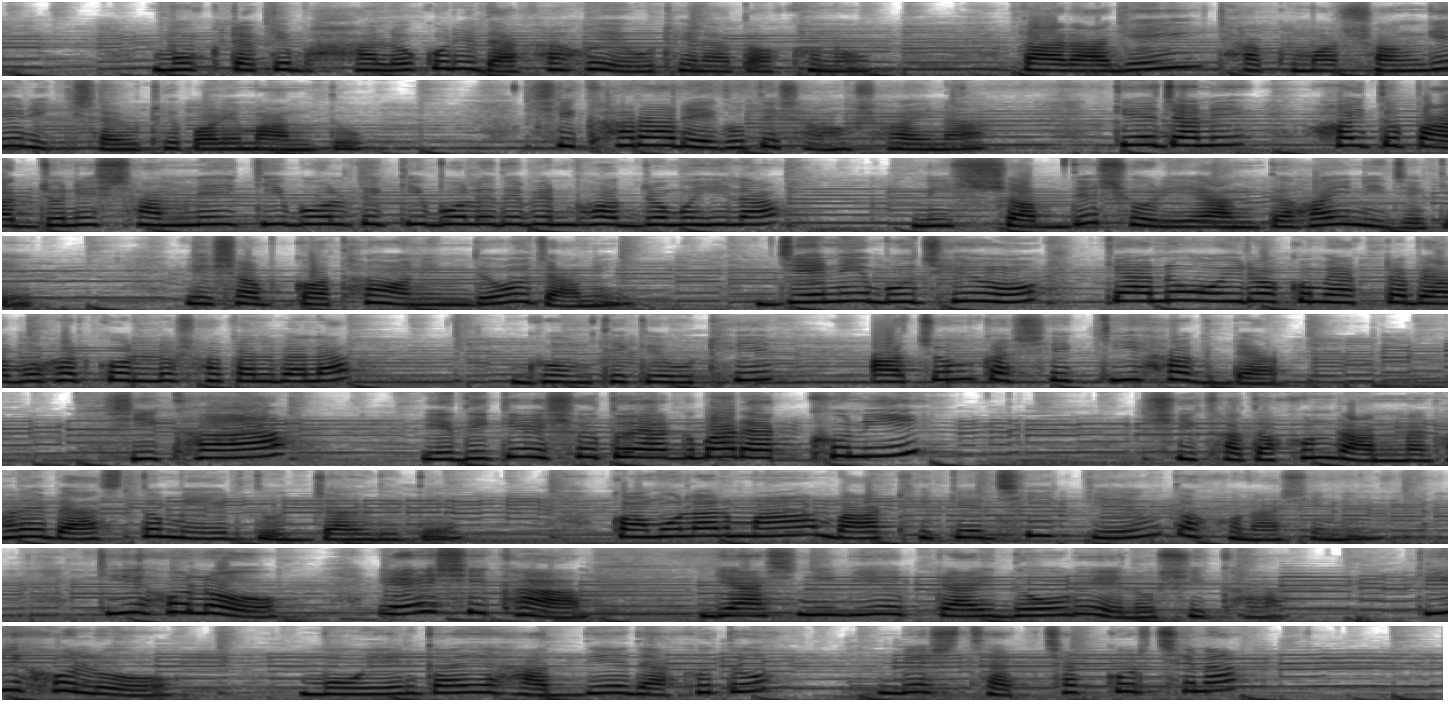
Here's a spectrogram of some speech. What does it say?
মুখটাকে ভালো করে দেখা হয়ে ওঠে না তখনও। তার আগেই ঠাকুমার সঙ্গে রিক্সায় উঠে পড়ে মান্তু। শিখার আর এগোতে সাহস হয় না। কে জানে হয়তো পাঁচজনের সামনেই কি বলতে কি বলে দেবেন ভদ্রমহিলা? নিঃশব্দে সরিয়ে আনতে হয় নিজেকে। এসব কথা অনিন্দেও জানে। জেনে বুঝেও কেন ওই রকম একটা ব্যবহার করল সকালবেলা? ঘুম থেকে উঠে আচমকা সে কী হাঁক ডাক শিখা! এদিকে এসো তো একবার এক্ষুনি। শিখা তখন রান্নাঘরে ব্যস্ত মেয়ের দুধ দিতে। কমলার মা বা ঠিকে ঝি কেউ তখন আসেনি। কি হলো? এই শিখা, গ্যাস নিভিয়ে প্রায় দৌড়ে এলো শিখা। কি হলো? মৌয়ের গায়ে হাত দিয়ে দেখো তো, বেশ ছ্যাকছ্যাক করছে না?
